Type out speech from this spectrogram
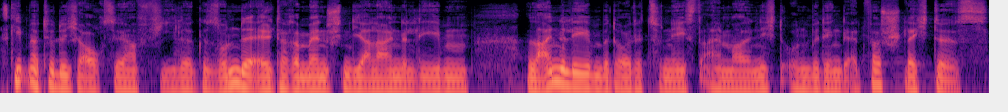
Es gibt natürlich auch sehr viele gesunde ältere Menschen, die alleine leben. Alleine leben bedeutet zunächst einmal nicht unbedingt etwas Schlechtes.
